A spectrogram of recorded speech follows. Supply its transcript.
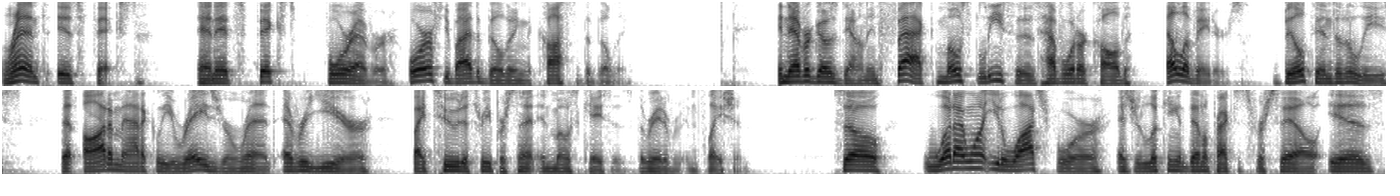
Rent is fixed, and it's fixed forever. Or if you buy the building, the cost of the building. It never goes down. In fact, most leases have what are called elevators built into the lease that automatically raise your rent every year by 2 to 3% in most cases, the rate of inflation. So, what I want you to watch for as you're looking at dental practice for sale is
